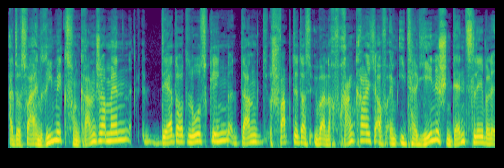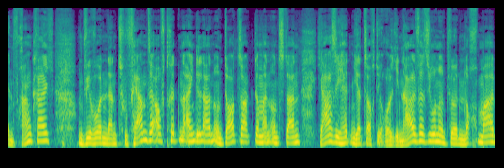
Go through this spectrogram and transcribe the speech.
also es war ein Remix von Granjaman, der dort losging. Dann schwappte das über nach Frankreich auf einem italienischen Dance-Label in Frankreich. Und wir wurden dann zu Fernsehauftritten eingeladen. Und dort sagte man uns dann, ja, sie hätten jetzt auch die Originalversion und würden nochmal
